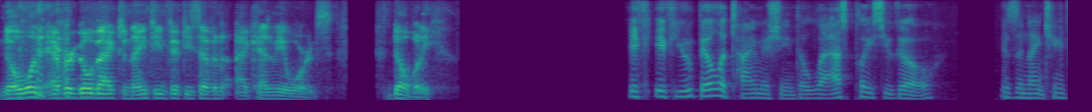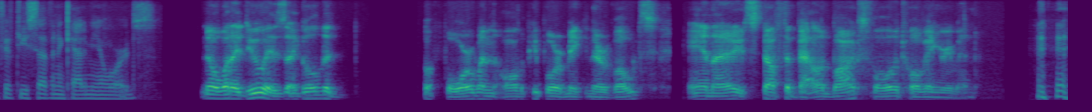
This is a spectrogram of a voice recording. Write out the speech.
No one ever go back to 1957 Academy Awards. Nobody. If if you build a time machine, the last place you go is the 1957 Academy Awards. No, what I do is I go the before when all the people were making their votes, and I stuff the ballot box full of 12 Angry Men.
